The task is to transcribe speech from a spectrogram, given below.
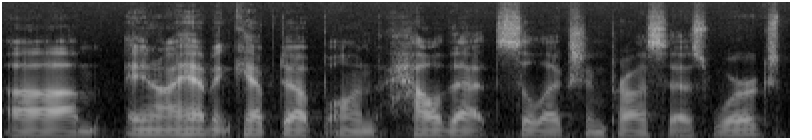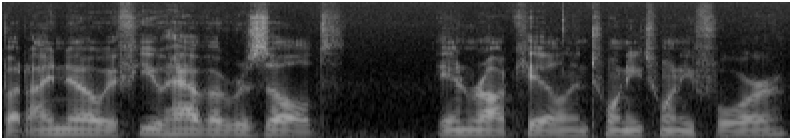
um, and I haven't kept up on how that selection process works, but I know if you have a result in Rock Hill in 2024,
